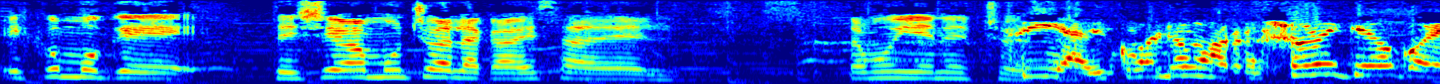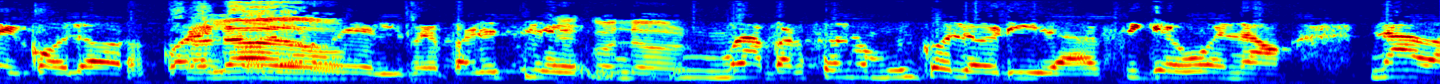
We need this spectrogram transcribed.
es como que te lleva mucho a la cabeza de él. Está muy bien hecho. Sí, eso. al color. Yo me quedo con el color, con Salado. el color de él. Me parece una persona muy colorida. Así que bueno, nada,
